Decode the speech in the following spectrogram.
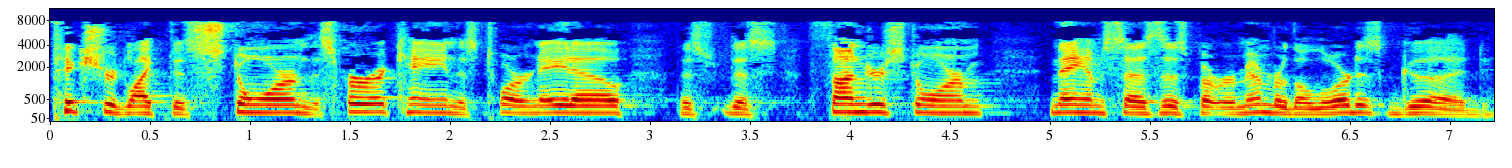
pictured like this storm, this hurricane, this tornado, this, this thunderstorm, Nahum says this, but remember the Lord is good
